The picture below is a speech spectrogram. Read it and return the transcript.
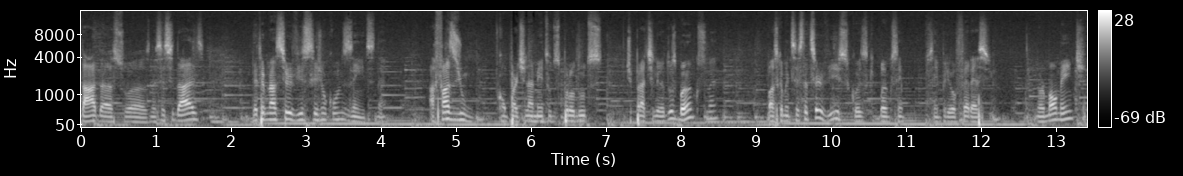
dadas as suas necessidades, determinados serviços sejam condizentes. Né. A fase 1, compartilhamento dos produtos de prateleira dos bancos, né, basicamente cesta de serviço, coisas que o banco sempre, sempre oferece normalmente,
